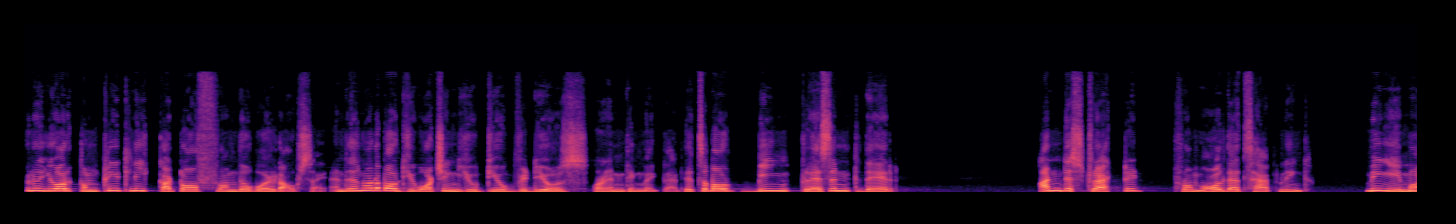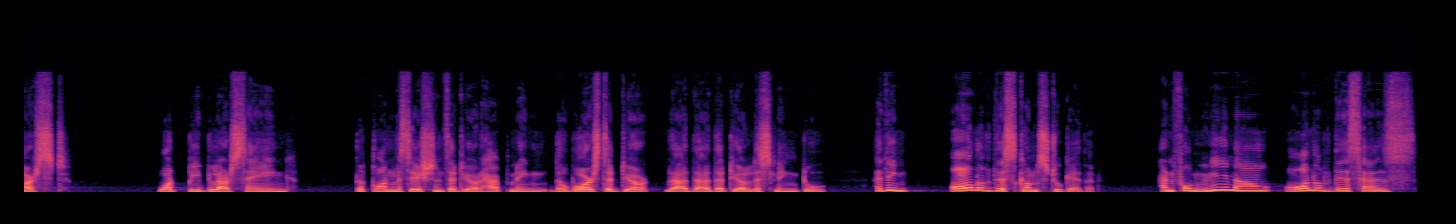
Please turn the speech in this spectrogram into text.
you know, you are completely cut off from the world outside. And it's not about you watching YouTube videos or anything like that. It's about being present there, undistracted from all that's happening, being immersed, what people are saying, the conversations that you're happening, the words that you're that, that you're listening to. I think all of this comes together. And for me now, all of this has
